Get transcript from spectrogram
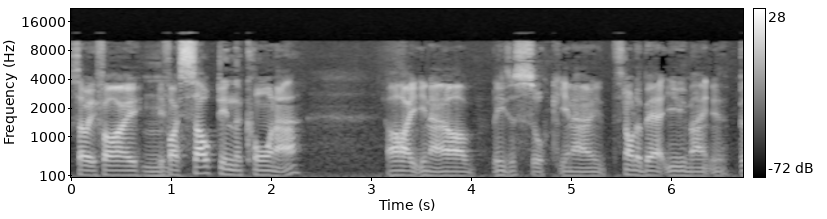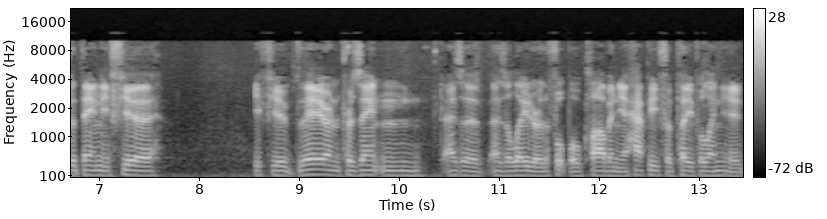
So if I if I sulked in the corner oh, you know, oh, he's a sook, you know, it's not about you, mate. But then if you're if you're there and presenting as a as a leader of the football club and you're happy for people and you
